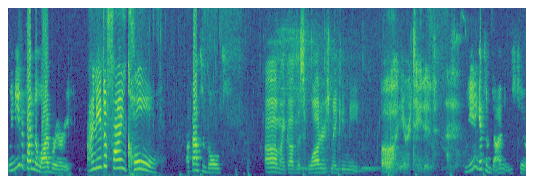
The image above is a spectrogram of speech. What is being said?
We need to find the library. I need to find coal. I found some gold. Oh my god, this water's making me oh irritated. We need to get some diamonds too.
